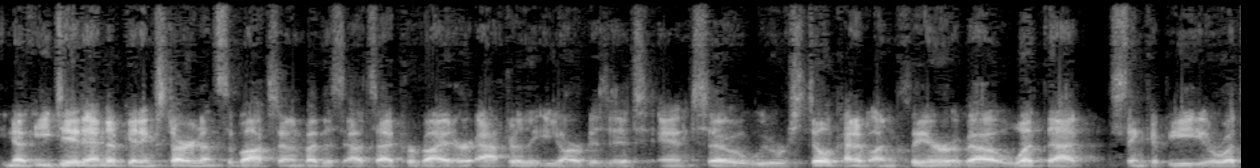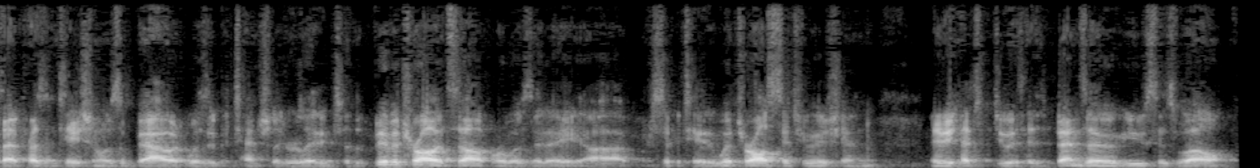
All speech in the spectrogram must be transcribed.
you know, he did end up getting started on Suboxone by this outside provider after the ER visit. And so we were still kind of unclear about what that syncope or what that presentation was about. Was it potentially related to the Vivitrol itself, or was it a uh, precipitated withdrawal situation? Maybe it had to do with his benzo use as well.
